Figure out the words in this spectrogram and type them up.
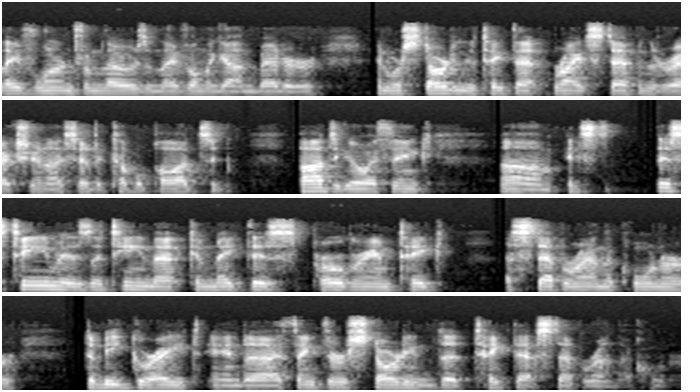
they've learned from those and they've only gotten better. And we're starting to take that right step in the direction. I said a couple pods pods ago. I think um, it's this team is a team that can make this program take a step around the corner to be great. And uh, I think they're starting to take that step around that corner.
